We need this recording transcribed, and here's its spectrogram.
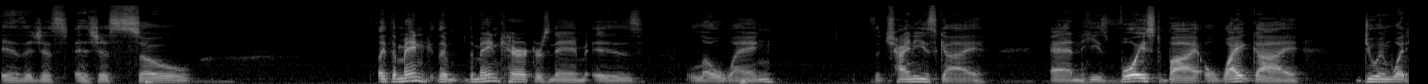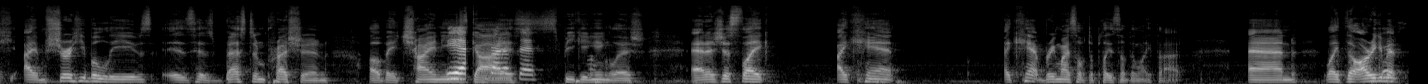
is it just it's just so like the main the the main character's name is Lo Wang. He's a Chinese guy, and he's voiced by a white guy doing what he, I'm sure he believes is his best impression of a Chinese Yeah, guy brought up this. speaking English, and it's just like I can't I can't bring myself to play something like that. And like the argument It's-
